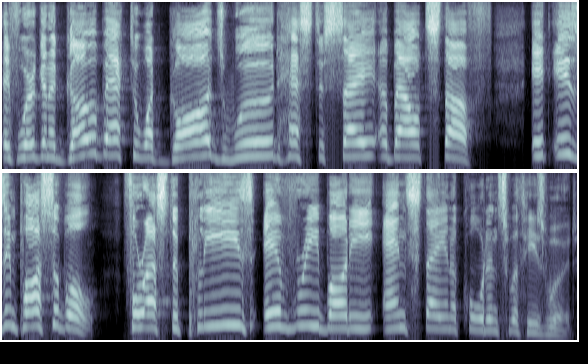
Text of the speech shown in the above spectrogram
if we're going to go back to what God's word has to say about stuff, it is impossible for us to please everybody and stay in accordance with his word.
